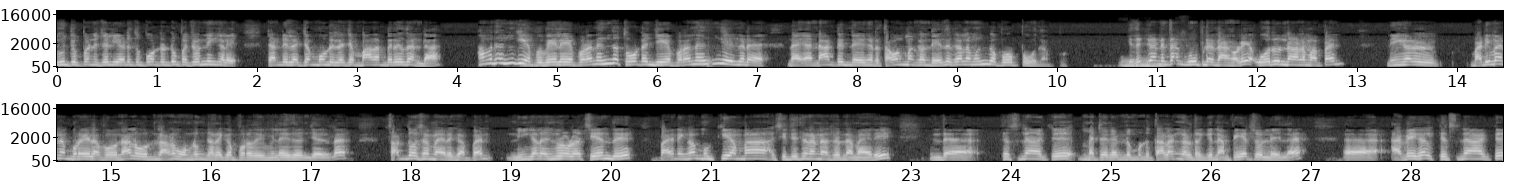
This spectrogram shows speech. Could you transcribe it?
யூடியூப்னு சொல்லி எடுத்து போட்டுட்டு இப்ப சொன்னீங்களே ரெண்டு லட்சம் மூணு லட்சம் மாதம் பெறுதுண்டா? அவன் எங்க இப்ப வேலையை போறான்? எங்க தோட்டம் செய்ய போறான்? எங்க எங்கட நாட்டின் எங்கட தமிழ் மக்கள் எதிர்காலம் எங்க போக போகுது அப்போ? இதுக்காண்டி தான் கூப்பிட்டுட்டாங்களே ஒரு நாளும் அப்பன் நீங்கள் வடிவான முறையில போனால் ஒரு நாளும் ஒன்றும் கதைக்க போறதும் இல்லை. எதுவும் செய்யல சந்தோஷமா இருக்கப்பன் நீங்கள் எங்களோட சேர்ந்து பயணிங்க. முக்கியமா சிட்டிசன் சொன்ன மாதிரி இந்த கிருஷ்ணாவுக்கு மற்ற ரெண்டு மூணு தலங்கள் இருக்கு. நான் பேர் சொல்லல. அவைகள் கிருஷ்ணாவுக்கு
